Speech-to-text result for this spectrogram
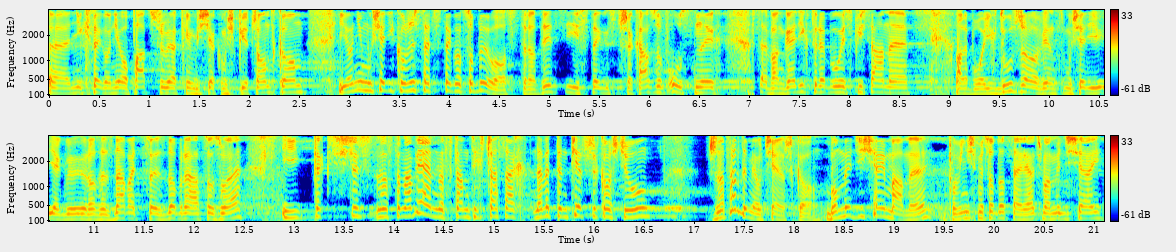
e, nikt tego nie opatrzył jakimś, jakąś pieczątką i oni musieli korzystać z tego, co było, z tradycji, z, te, z przekazów ustnych, z Ewangelii, które były spisane, ale było ich dużo, więc musieli jakby rozeznawać, co jest dobre, a co złe. I tak się zastanawiałem w tamtych czasach, nawet ten pierwszy kościół, że naprawdę miał ciężko, bo my dzisiaj mamy, powinniśmy to doceniać, mamy dzisiaj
